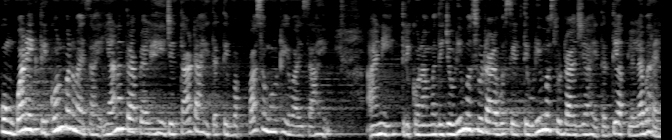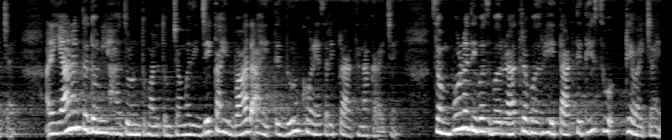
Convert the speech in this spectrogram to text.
कुंकवाने एक त्रिकोण बनवायचा आहे. यानंतर आपल्याला हे जे ताट आहे तर ते बाप्पासमोर ठेवायचं आहे. आणि त्रिकोणामध्ये जेवढी मसूर डाळ बसेल तेवढी मसूर डाळ जी आहे तर ती आपल्याला भरायची आहे. आणि यानंतर दोन्ही हात जोडून तुम्हाला तुमच्यामध्ये जे काही वाद आहेत ते दूर होण्यासाठी प्रार्थना करायची आहे. संपूर्ण दिवसभर रात्रभर हे ताट तिथेच ठेवायचे आहे.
